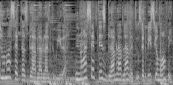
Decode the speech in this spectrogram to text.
Tú no aceptas bla bla bla en tu vida. No aceptes bla bla bla de tu servicio móvil.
